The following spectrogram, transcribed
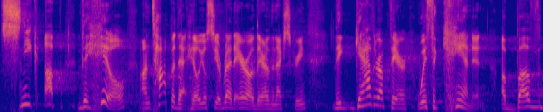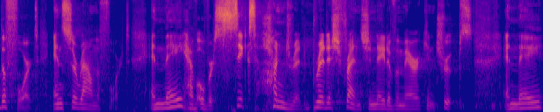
sneak up the hill. On top of that hill, you'll see a red arrow there on the next screen. They gather up there with a cannon above the fort and surround the fort. And they have over 600 British, French, and Native American troops. And they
